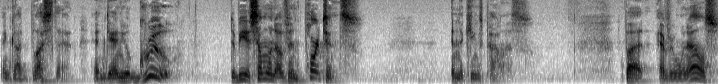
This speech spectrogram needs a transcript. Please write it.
And God blessed that. And Daniel grew to be someone of importance in the king's palace. But everyone else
